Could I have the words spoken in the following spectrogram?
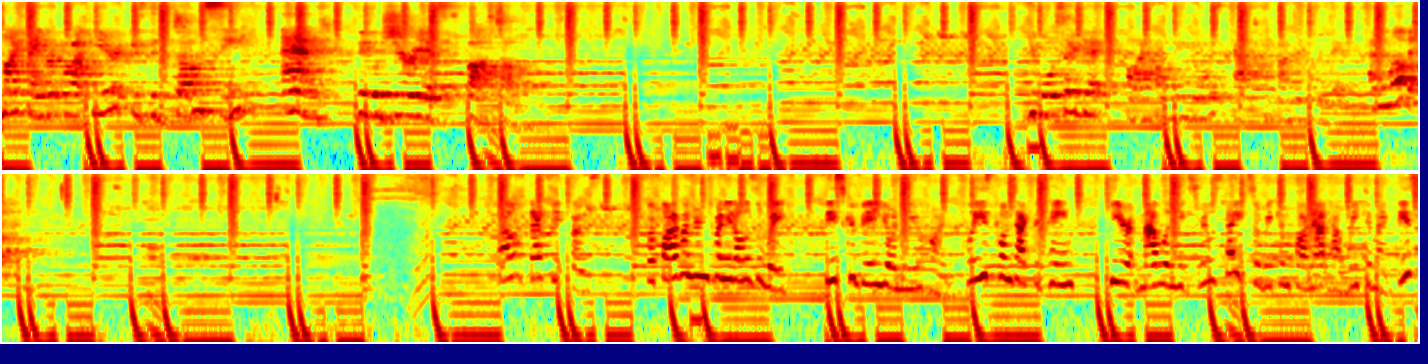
My favorite right here is the double sink and the luxurious bathtub. You also get five folding doors out to. I love it. Well, that's it folks. For $520 a week, this could be your new home. Please contact the team here at Madeline Hicks Real Estate so we can find out how we can make this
